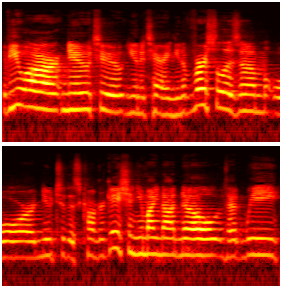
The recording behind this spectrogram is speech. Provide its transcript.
If you are new to Unitarian Universalism or new to this congregation, you might not know that we,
